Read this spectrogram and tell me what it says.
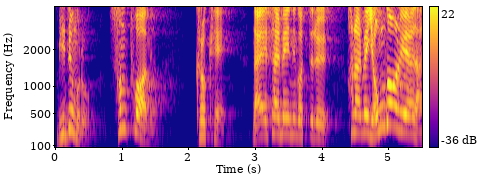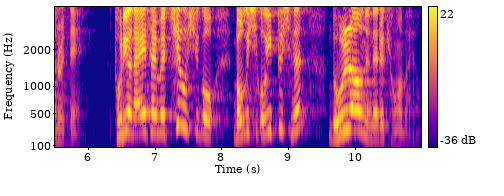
믿음으로 선포하며 그렇게 나의 삶에 있는 것들을 하나님의 영광을 위하여 나눌 때 도리어 나의 삶을 채우시고 먹이시고 입히시는 놀라운 은혜를 경험하여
